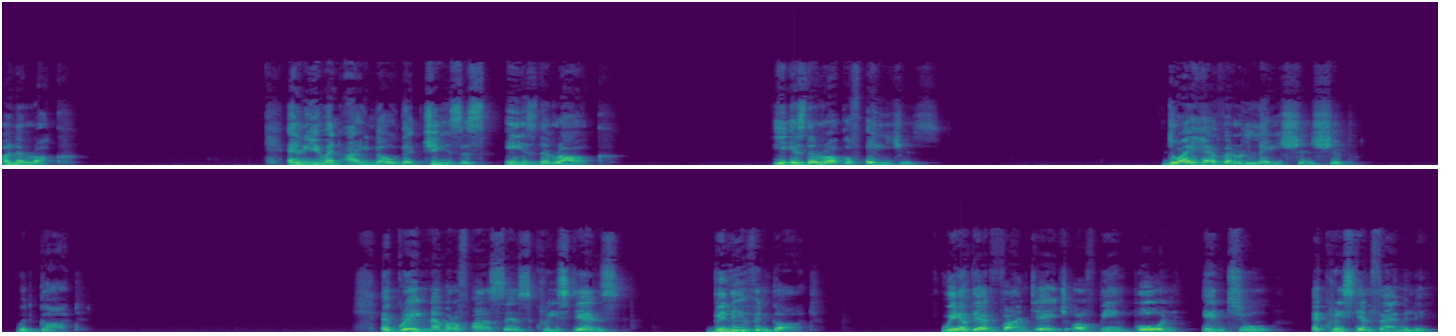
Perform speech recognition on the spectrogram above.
on a rock? And you and I know that Jesus is the rock. He is the rock of ages. Do I have a relationship with God? A great number of us as Christians believe in God. We have the advantage of being born into a Christian family.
